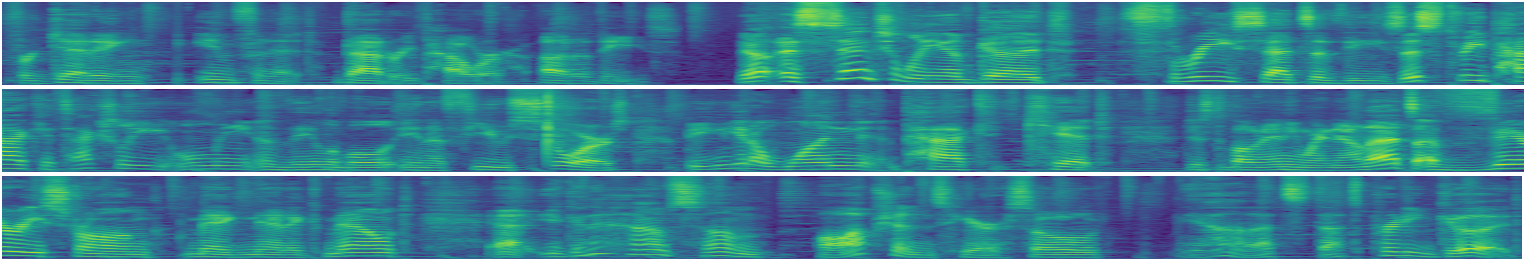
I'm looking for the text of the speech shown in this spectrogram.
for getting infinite battery power out of these. Now, essentially, I've got three sets of these. This three pack, it's actually only available in a few stores, but you can get a one pack kit just about anywhere. Now that's a very strong magnetic mount. Uh, you're gonna have some options here. So yeah, that's that's pretty good.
